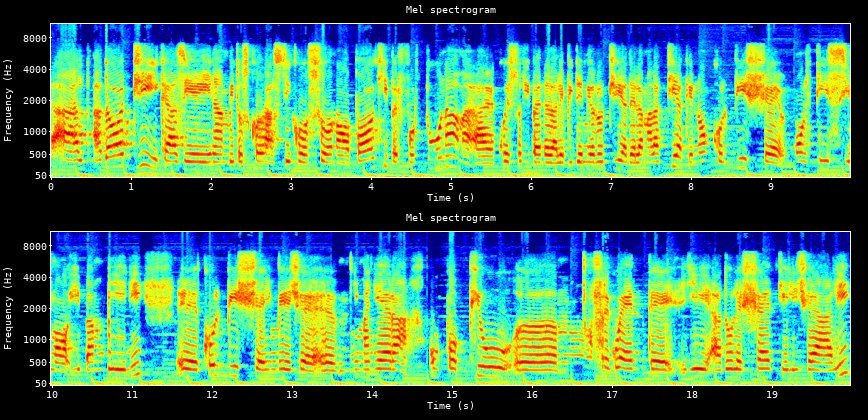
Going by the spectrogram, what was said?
ad, ad, oggi i casi in ambito scolastico sono pochi per fortuna, ma eh, questo dipende dall'epidemiologia della malattia che non colpisce moltissimo i bambini, eh, colpisce invece eh, in maniera un po' più ehm, frequente gli adolescenti e i liceali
